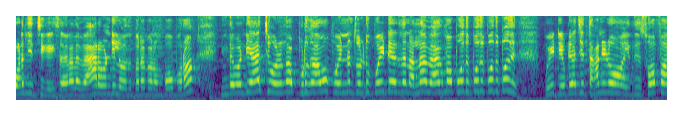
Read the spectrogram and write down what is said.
உடஞ்சிச்சு கைஸ் அதனால வேற வண்டியில் வந்து பிறப்ப நம்ம போக போகிறோம் இந்த வண்டியாச்சும் ஒழுங்காக பிடுங்காம போயிடணும்னு சொல்லிட்டு போயிட்டே இருந்தேன் நல்லா வேகமாக போது போது போது போது போயிட்டு எப்படியாச்சும் தாண்டிடும் இது சோஃபா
